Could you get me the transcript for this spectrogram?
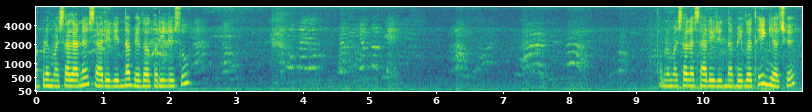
આપણે મસાલાને સારી રીતના ભેગા કરી લઈશું. આપણે મસાલા સારી રીતના ભેગા થઈ ગયા છે.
